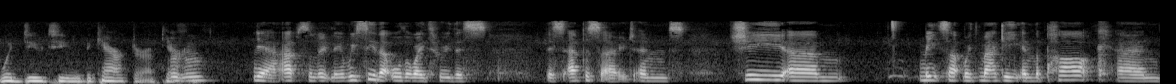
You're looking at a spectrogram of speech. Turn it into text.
would do to the character of Carrie. hmm Yeah, absolutely. We see that all the way through this this episode. And she um, meets up with Maggie in the park, and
